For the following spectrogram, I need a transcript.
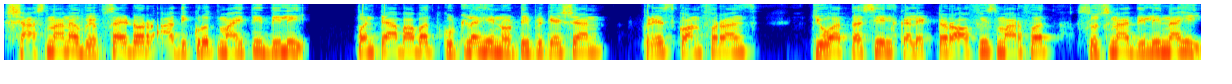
शासनानं वेबसाईटवर अधिकृत माहिती दिली पण त्याबाबत कुठलंही नोटिफिकेशन प्रेस कॉन्फरन्स किंवा तहसील कलेक्टर ऑफिस मार्फत सूचना दिली नाही.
